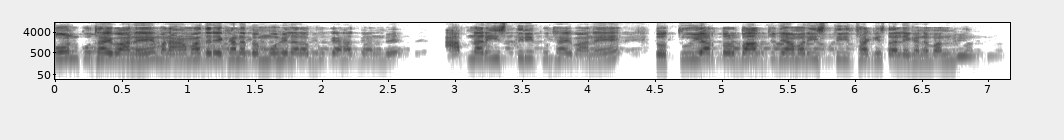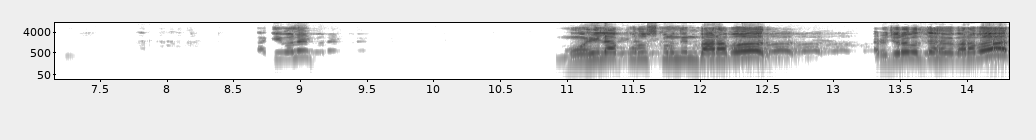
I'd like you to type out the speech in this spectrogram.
বোন কোথায় বানে? মানে আমাদের এখানে তো মহিলারা বুকে হাত বানবে। আপনার স্ত্রী কোথায় বানে? তো তুই আর তোর বাপ যদি আমার স্ত্রী থাকিস, তাহলে এখানে বানবি? কি বলেন? মহিলা, পুরুষ কোনদিন বাড়াবর আর জোরে বলতে হবে, বরাবর।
